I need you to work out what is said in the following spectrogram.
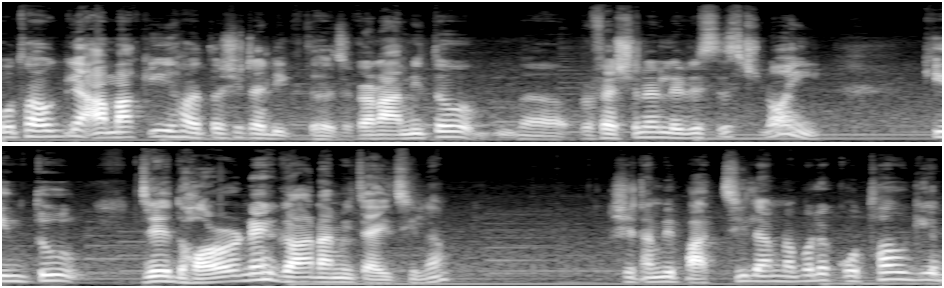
কোথাও গিয়ে আমাকেই হয়তো সেটা লিখতে হয়েছে। কারণ আমি তো প্রফেশনাল লিরিসিস্ট নই, কিন্তু যে ধরনের গান আমি চাইছিলাম সেটা আমি পাচ্ছিলাম না বলে কোথাও গিয়ে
